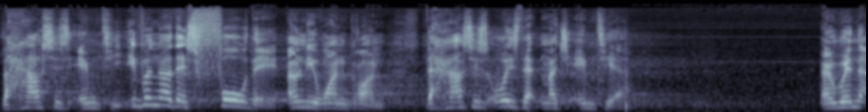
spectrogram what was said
the house is empty. Even though there's four there, only one gone, the house is always that much emptier. And when, the,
